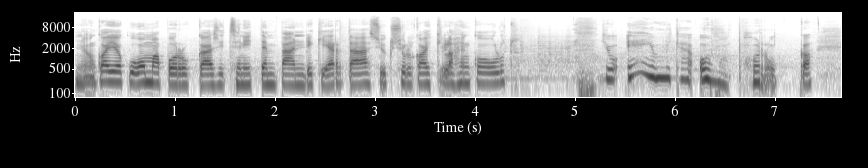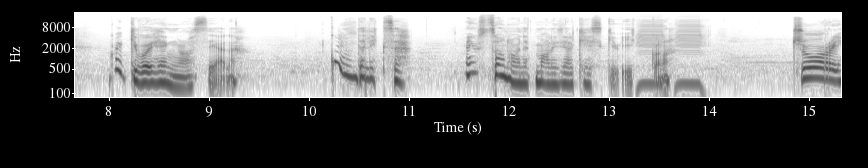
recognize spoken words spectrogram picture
Ne on kai joku oma porukka ja sitten se niiden bändi kiertää syksyllä kaikki Lahden koulut. Joo, ei ole mikään oma porukka. Kaikki voi hengaa siellä. Kuunteliks sä? Mä just sanoin, että mä olin siellä keskiviikkona. Sorry.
